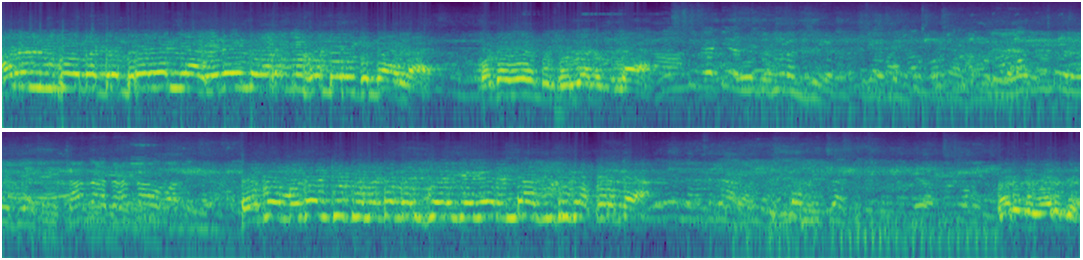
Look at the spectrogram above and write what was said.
அருள்மிகு மற்றும் பிரகன்யா இணைந்து வழங்கிக் கொண்டிருக்கின்றார்கள். முதவே என்று சொல்லணும்ல. எப்ப முதல் சுற்று மட்டும் பரிசு வைக்கங்க ரெண்டாவது சுற்றுக்கு அப்புறம் வருது வருது.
